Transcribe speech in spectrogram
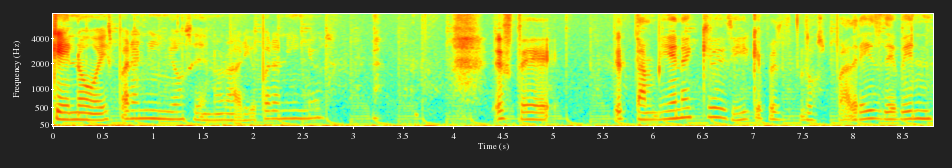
que no es para niños en horario para niños. este, eh, también hay que decir que pues los padres deben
